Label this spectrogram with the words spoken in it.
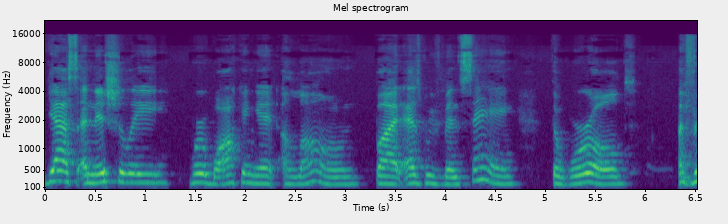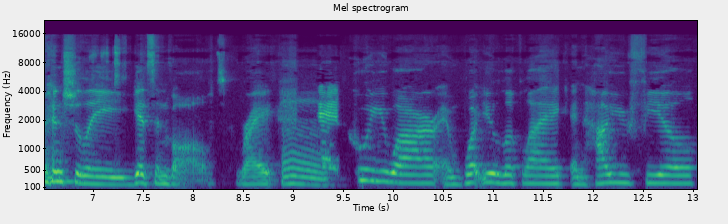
yes, initially we're walking it alone, but as we've been saying, the world eventually gets involved, right? Mm. And who you are and what you look like and how you feel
